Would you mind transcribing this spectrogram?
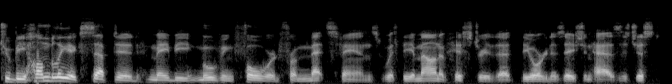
to be humbly accepted, maybe moving forward from Mets fans with the amount of history that the organization has, is just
